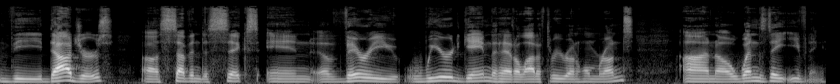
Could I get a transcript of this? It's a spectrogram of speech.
the Dodgers uh, seven to six in a very weird game that had a lot of three-run home runs on uh, Wednesday evening.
